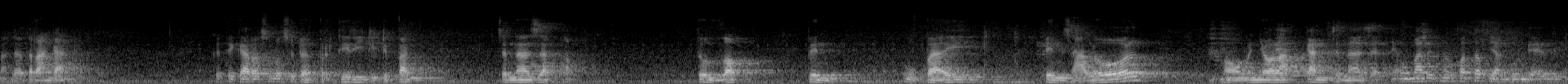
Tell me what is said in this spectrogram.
Pernah saya terangkan. Ketika Rasulullah sudah berdiri di depan jenazah Abdullah bin Ubay bin Salul mau menyolatkan jenazahnya Umar bin Khattab yang gundeli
